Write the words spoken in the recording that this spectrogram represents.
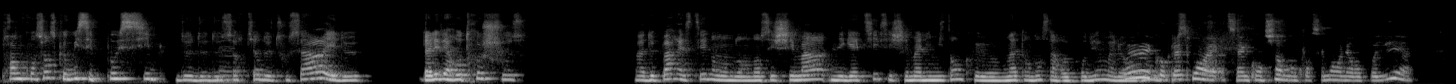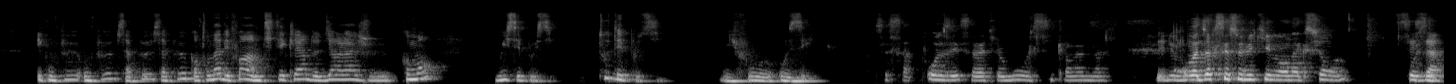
prendre conscience que oui, c'est possible de, de, hmm. sortir de tout ça et de d'aller vers autre chose. de ne pas rester dans, dans, ces schémas négatifs, ces schémas limitants qu'on a tendance à reproduire malheureusement. Oui, complètement. C'est inconscient, donc forcément on les reproduit. Et qu'on peut, on peut, ça peut, ça peut, quand on a des fois un petit éclair de dire là, je, comment? Oui, c'est possible. Tout est possible. Il faut oser. C'est ça. Oser, ça va être le mot aussi quand même. On va dire que c'est celui qui met en action. Hein. C'est ça.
